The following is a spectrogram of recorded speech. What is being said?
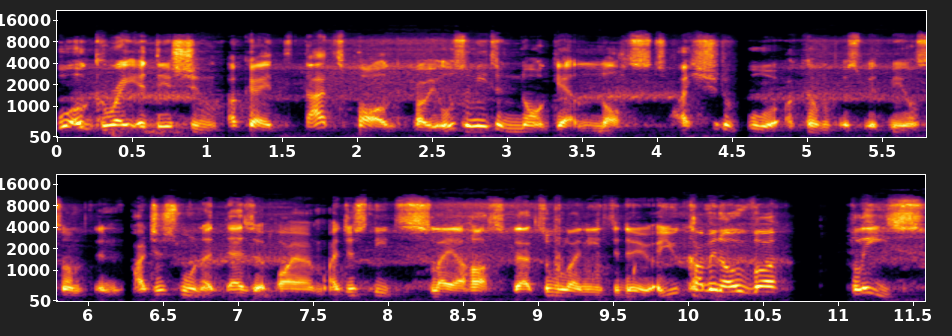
What a great addition. Okay, that's Pog, but we also need to not get lost. I should have brought a compass with me or something. I just want a desert biome. I just need to slay a husk. That's all I need to do. Are you coming over? Please.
